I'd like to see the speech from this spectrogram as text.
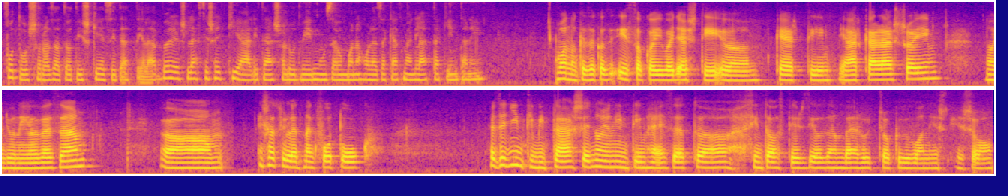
fotósorozatot is készítettél ebből, és lesz is egy kiállítás a Ludwig Múzeumban, ahol ezeket meg lehet tekinteni. Vannak ezek az éjszakai vagy esti uh, kerti járkálásaim, nagyon élvezem, uh, és hát születnek fotók, ez egy intimitás, egy nagyon intim helyzet, szinte azt érzi az ember, hogy csak ő van, és, és a,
